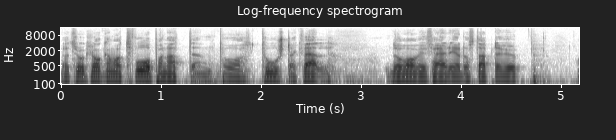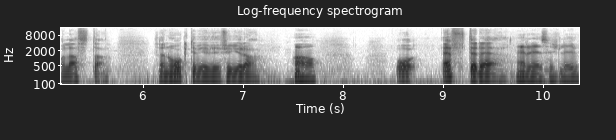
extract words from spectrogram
jag tror klockan var två på natten på torsdag kväll. Då var vi färdiga, då startade vi upp och lastade. Sen åkte vi vid fyra. Ja, Och efter det en racers liv.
